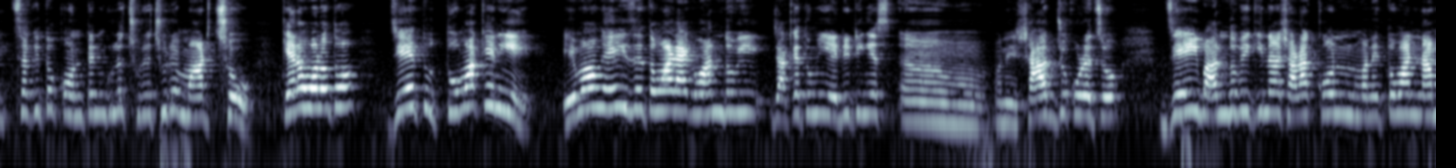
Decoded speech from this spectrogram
ইচ্ছাকৃত কন্টেন্টগুলো ছুঁড়ে ছুঁড়ে মারছো। কেন বলো তো? যেহেতু তোমাকে নিয়ে এবং এই যে তোমার এক বান্ধবী যাকে তুমি এডিটিংয়ে মানে সাহায্য করেছ, যেই বান্ধবী কিনা সারাক্ষণ মানে তোমার নাম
